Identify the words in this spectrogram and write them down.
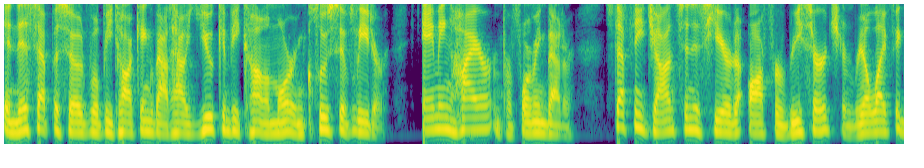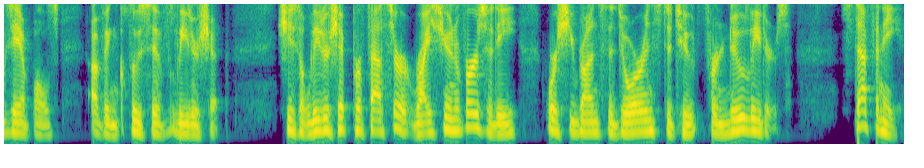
In this episode, we'll be talking about how you can become a more inclusive leader, aiming higher and performing better. Stefanie Johnson is here to offer research and real life examples of inclusive leadership. She's a leadership professor at Rice University, where she runs the Doerr Institute for New Leaders. Stefanie,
